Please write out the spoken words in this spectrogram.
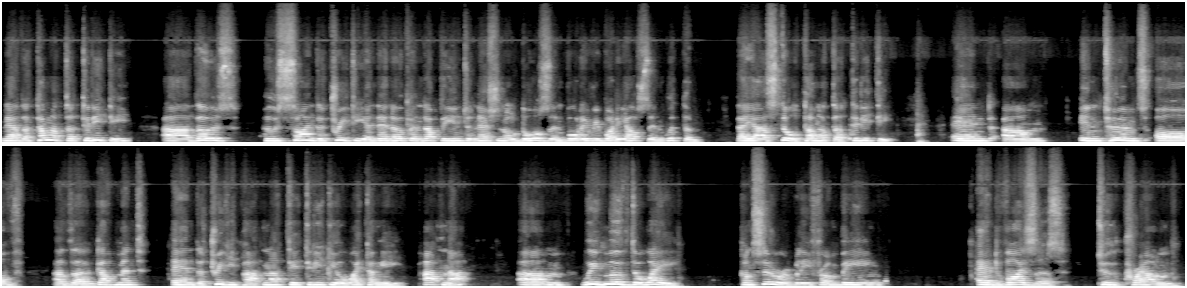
Now, the Tangata Tiriti are those who signed the treaty and then opened up the international doors and brought everybody else in with them. They are still Tangata Tiriti. And um, in terms of the government and the treaty partner, Te Tiriti o Waitangi partner, um, we've moved away considerably from being advisors to Crown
